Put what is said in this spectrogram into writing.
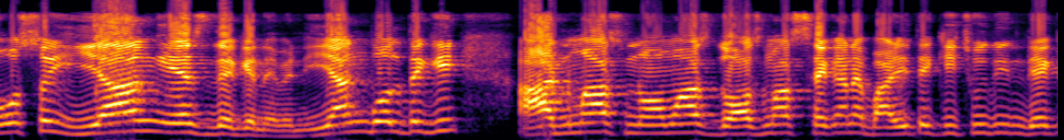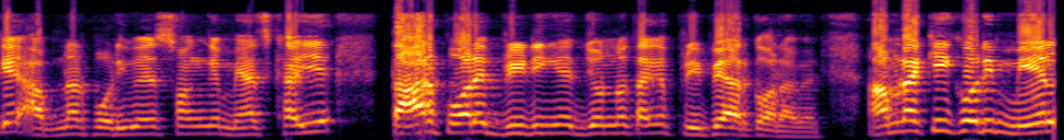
অবশ্যই ইয়াং এজ দেখে নেবেন। ইয়াং বলতে কি, আট মাস, ন মাস, দশ মাস, সেখানে বাড়িতে কিছুদিন দেখে আপনার পরিবারের সঙ্গে ম্যাচ খাইয়ে তারপরে ব্রিডিং এর জন্য তাকে প্রিপেয়ার করাবেন। আমরা কি করি মেল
